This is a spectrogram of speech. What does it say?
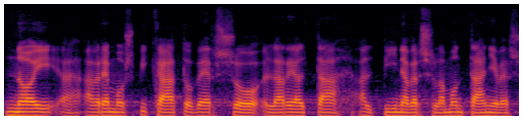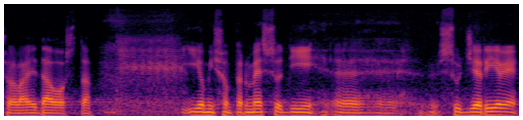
noi eh, avremmo auspicato verso la realtà alpina, verso la montagna e verso la Valle d'Aosta. Io mi sono permesso di eh, suggerire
